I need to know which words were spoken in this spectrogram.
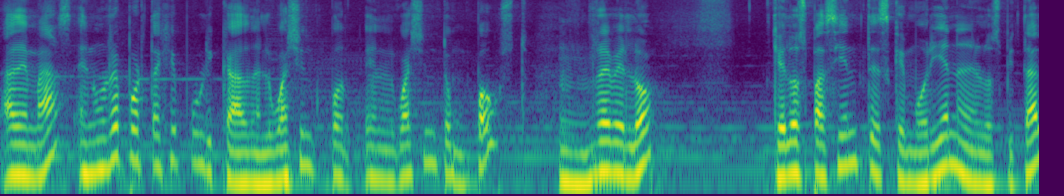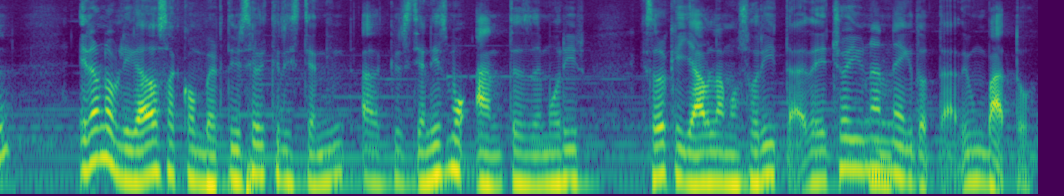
Además, en un reportaje publicado en el Washington, en el Washington Post, reveló que los pacientes que morían en el hospital eran obligados a convertirse al cristianismo antes de morir. Es algo que ya hablamos ahorita. De hecho, hay una anécdota de un vato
